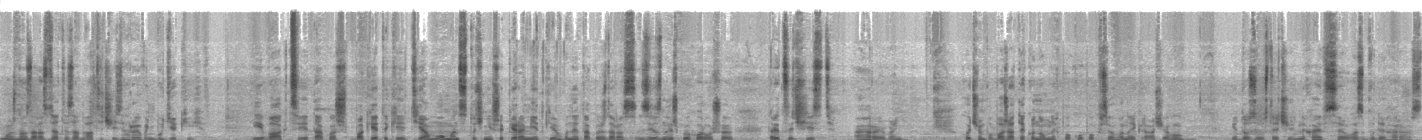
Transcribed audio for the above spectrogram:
Можна зараз взяти за 26 гривень будь-який. І в акції також пакетики Tia Moments, точніше пірамідки. Вони також зараз зі знижкою хорошою 36 гривень. Хочемо побажати економних покупок, всього найкращого і до зустрічі. Нехай все у вас буде гаразд.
